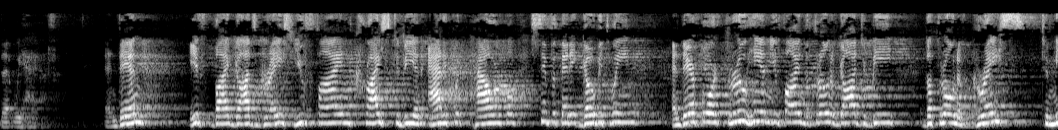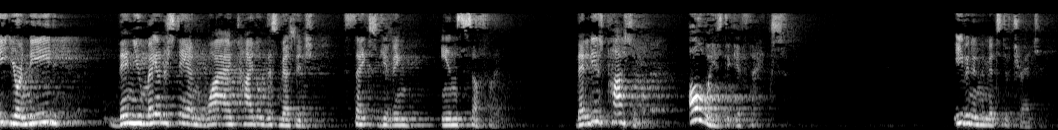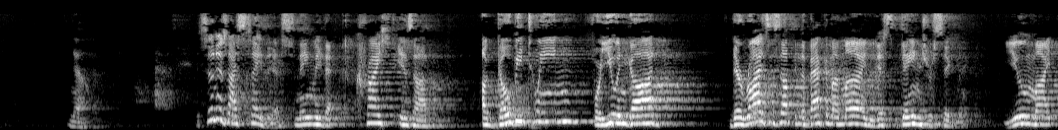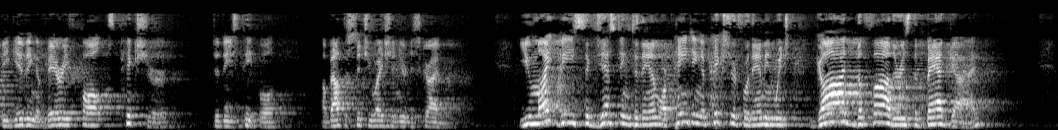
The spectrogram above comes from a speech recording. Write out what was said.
that we have. And then if by God's grace you find Christ to be an adequate, powerful, sympathetic go-between, and therefore through Him you find the throne of God to be the throne of grace to meet your need, then you may understand why I titled this message Thanksgiving in Suffering. That it is possible always to give thanks. Even in the midst of tragedy. Now, as soon as I say this, namely that Christ is a, a go-between for you and God, there rises up in the back of my mind this danger signal. You might be giving a very false picture to these people about the situation you're describing. You might be suggesting to them or painting a picture for them in which God the Father is the bad guy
